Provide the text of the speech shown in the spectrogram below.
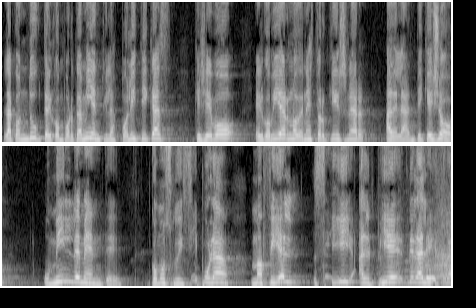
la conducta, el comportamiento y las políticas que llevó el gobierno de Néstor Kirchner adelante y que yo, humildemente, como su discípula más fiel, seguí al pie de la letra.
